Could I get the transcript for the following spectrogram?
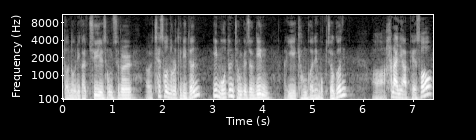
또는 우리가 주일 성수를 어, 최선으로 드리든 이 모든 종교적인 이 경건의 목적은 어, 하나님 앞에서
